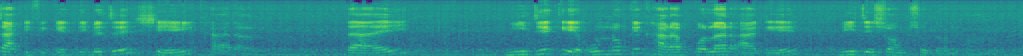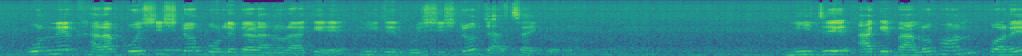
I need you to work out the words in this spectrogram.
সার্টিফিকেট দিবে যে সেই খারাপ। তাই নিজেকে অন্যকে খারাপ বলার আগে নিজে সংশোধন হন। অন্যের খারাপ বৈশিষ্ট্য বলে বেড়ানোর আগে নিজের বৈশিষ্ট্য যাচাই করুন। নিজে আগে ভালো হন, পরে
